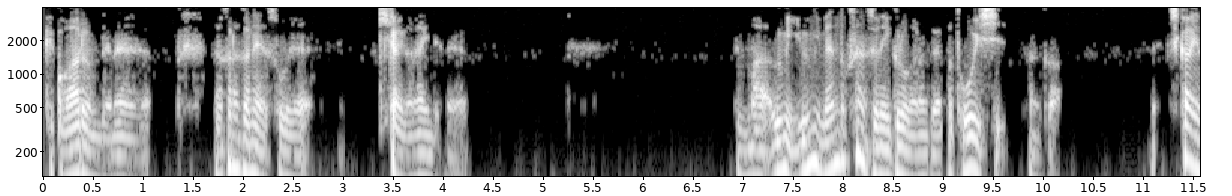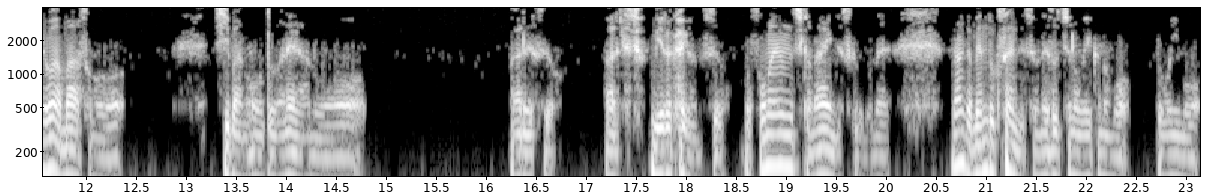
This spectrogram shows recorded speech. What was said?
結構あるんでね、なかなかね、それ、機会がないんでね。まあ、海、海めんどくさいんですよね、行くのがなんかやっぱ遠いし、なんか。近いのはまあ、その、千葉の方とかね、あのー、あれですよ。あれですよ。三浦海岸ですよ。もうその辺しかないんですけどもね。なんかめんどくさいんですよね、そっちの方行くのも。どうにも。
